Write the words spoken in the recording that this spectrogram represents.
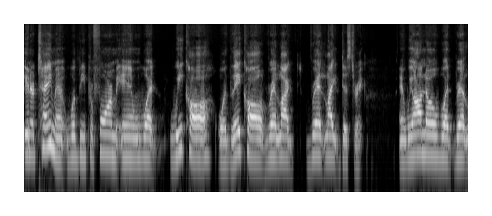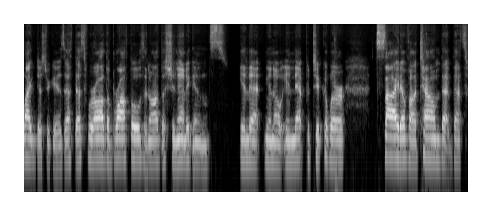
entertainment would be performed in what we call or they call red light red light district and we all know what red light district is. That's that's where all the brothels and all the shenanigans in that you know in that particular side of a town that that's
